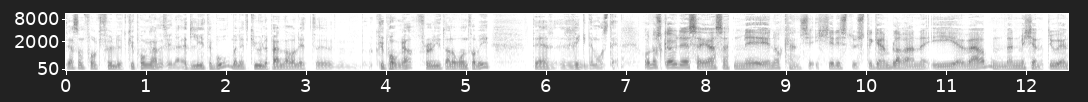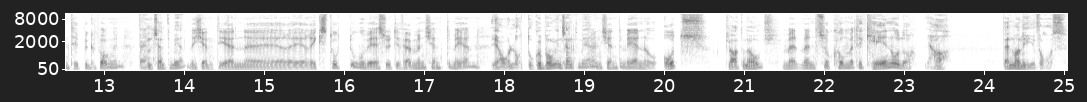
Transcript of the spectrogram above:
der som folk fyller ut kupongene sine. Et lite bord med litt kulepenner og litt uh, kuponger flytende rundt forbi. Der rigde vi oss til. Og nå skal jo det sies at vi er nok kanskje ikke de største gamblerne i verden, men vi kjente jo igjen tippekupongen. Den kjente vi igjen. Vi kjente igjen eh, Rikstoto, V75-en kjente vi igjen. Ja, og lottokupongen kjente vi igjen. Den kjente vi igjen, og Odds. Klarte vi òg. Men, men så kom vi til Keno, da. Ja, den var nye for oss.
